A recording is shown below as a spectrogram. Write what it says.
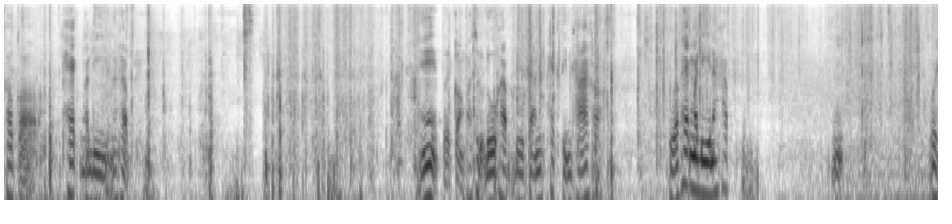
เขาก็แพ็คมาดีนะครับนี่เปิดกล่องพัสดุดูครับ ดูการแพ็คสินค้าเขาถือว่าแพ็คมาดีนะครับนี่โอ้ย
